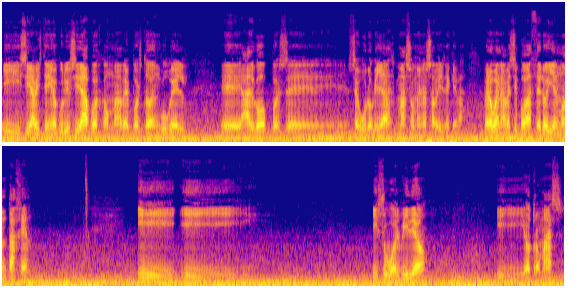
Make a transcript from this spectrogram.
y si habéis tenido curiosidad, pues con haber puesto en Google eh, algo, pues eh, seguro que ya más o menos sabéis de qué va. Pero bueno, a ver si puedo hacer hoy el montaje y, y, y subo el vídeo y otro más.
